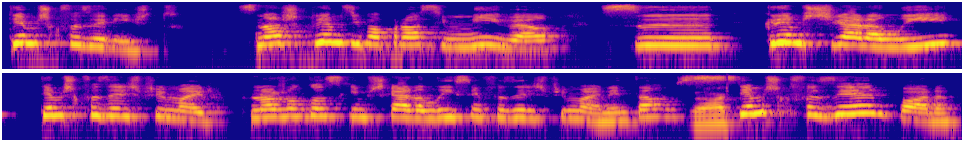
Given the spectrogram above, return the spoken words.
temos que fazer isto. Se nós queremos ir para o próximo nível, se queremos chegar ali, temos que fazer isto primeiro, porque nós não conseguimos chegar ali sem fazer isto primeiro. Então, será se que, temos que fazer, bora.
